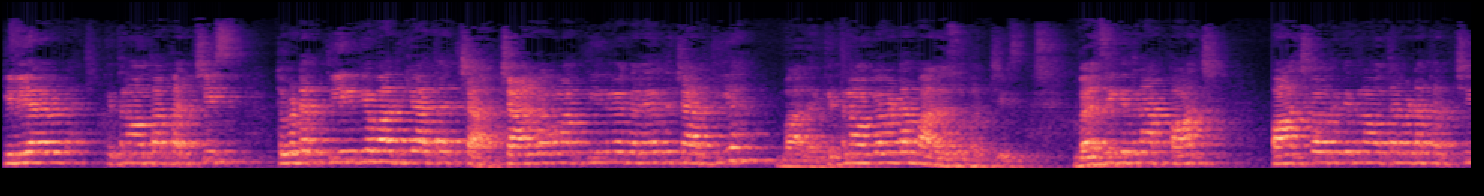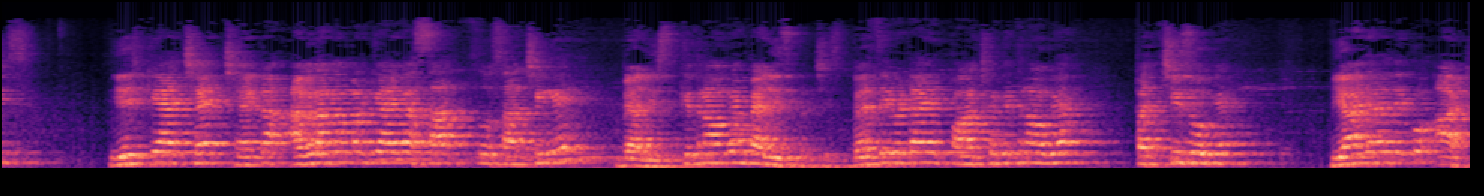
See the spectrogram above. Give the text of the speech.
क्लियर है बेटा? कितना होता है? पच्चीस। तो बेटा, तीन के बाद क्या आता है? चार। चार का गुणा तीन में करेंगे तो चार दिया बारह। कितना हो गया बेटा? बारह सौ पच्चीस। वैसे कितना? पाँच। पाँच का वर्ग कितना होता है बेटा? पच्चीस। ये क्या है? छह छह का अगला नंबर क्या आएगा? सात तो सात छिंगे, बयालीस। कितना हो गया? बयालीस, पच्चीस। वैसे बेटा पाँच का कितना हो गया? पच्चीस हो गया। यहाँ जरा देखो आठ।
